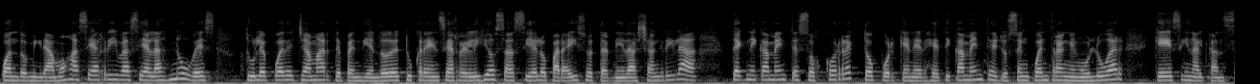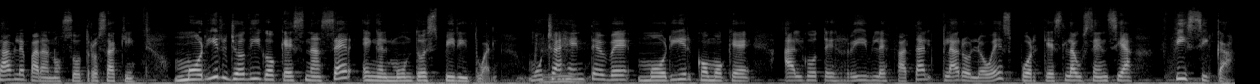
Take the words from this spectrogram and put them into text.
cuando miramos hacia arriba, hacia las nubes, tú le puedes llamar, dependiendo de tu creencia religiosa, cielo, paraíso, eternidad, Shangri-La. Técnicamente eso es correcto porque energéticamente ellos se encuentran en un lugar que es inalcanzable para nosotros aquí. Morir, yo digo que es nacer en el mundo espiritual. Mucha gente ve morir como que algo terrible, fatal. Claro, lo es porque es la ausencia física.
